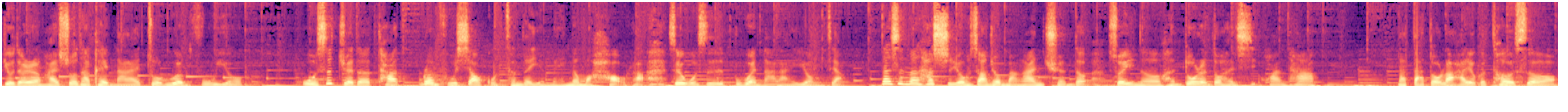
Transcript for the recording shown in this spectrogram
有的人还说它可以拿来做润肤油，我是觉得它润肤效果真的也没那么好啦，所以我是不会拿来用这样。但是呢，它使用上就蛮安全的，所以呢，很多人都很喜欢它。那大豆蜡还有个特色哦，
